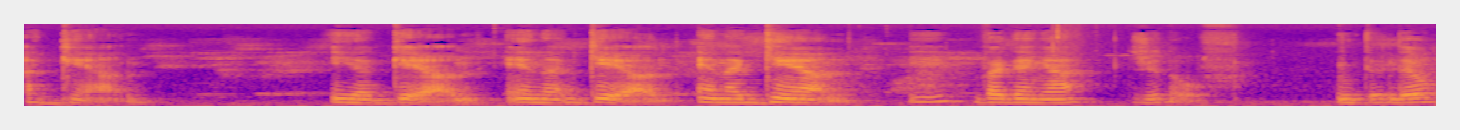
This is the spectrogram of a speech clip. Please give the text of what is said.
again. E again, and again, and again. E vai ganhar de novo. Entendeu?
